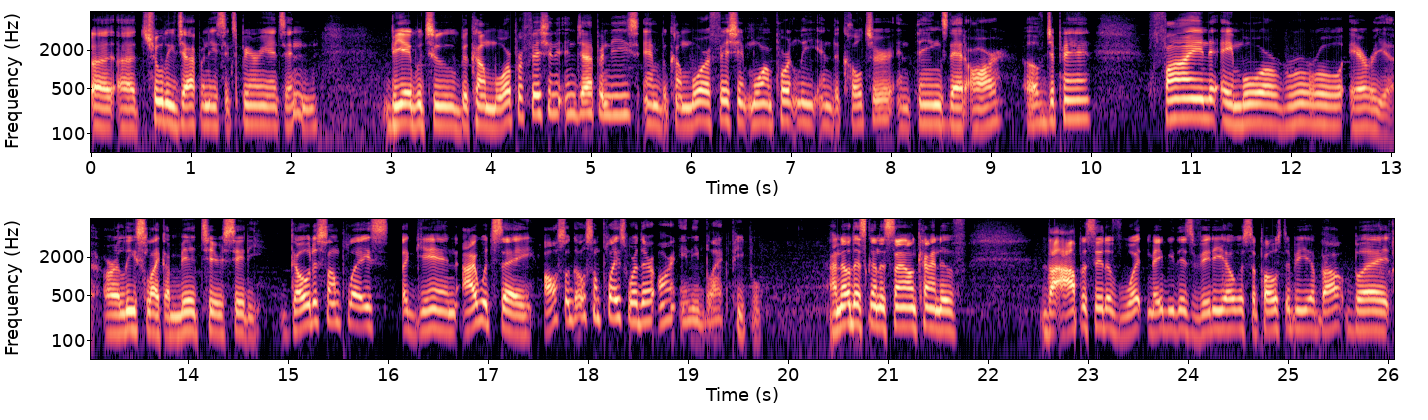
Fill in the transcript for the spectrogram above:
uh, a truly Japanese experience and be able to become more proficient in Japanese and become more efficient, more importantly, in the culture and things that are of Japan, find a more rural area or at least like a mid-tier city. Go to some place, again, I would say also go someplace where there aren't any black people. I know that's gonna sound kind of the opposite of what maybe this video is supposed to be about, but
